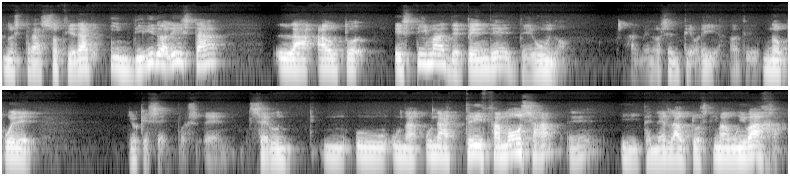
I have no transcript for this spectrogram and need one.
nuestra sociedad individualista, la autoestima depende de uno, al menos en teoría. Uno puede, yo qué sé, pues eh, ser una, actriz famosa, ¿eh? Y tener la autoestima muy baja.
